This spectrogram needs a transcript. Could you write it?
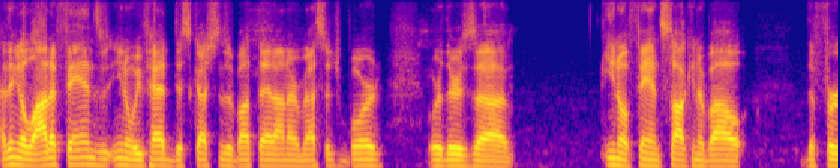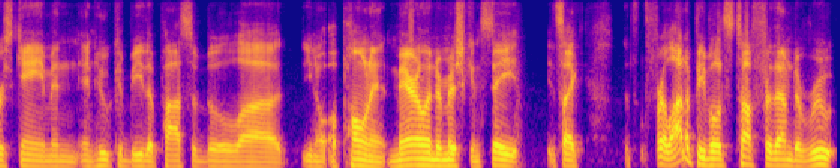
I think a lot of fans, you know, we've had discussions about that on our message board where there's, uh, you know, fans talking about the first game and, and who could be the possible, uh, you know, opponent, Maryland or Michigan State. It's like for a lot of people, it's tough for them to root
